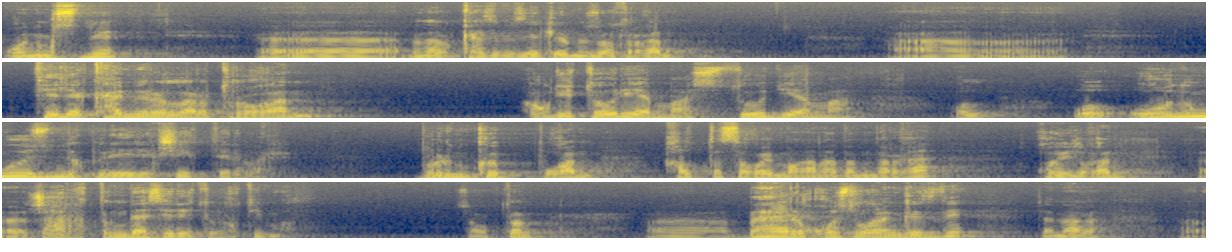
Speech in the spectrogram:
Оның үстіне ә, мына қазір біз екеуміз отырған ә, телекамералар тұрған аудитория ма студия ма ол, ол оның өзіндік бір ерекшеліктері бар. Бұрын көп бұған қалыптаса қоймаған адамдарға қойылған ә, жарықтың да әсер етуі ықтимал. Сондықтан ә, бәрі қосылған кезде жаңағы ә,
